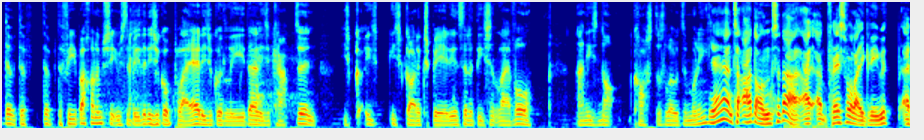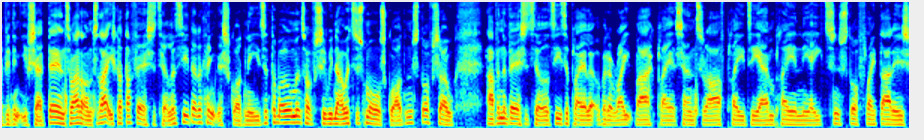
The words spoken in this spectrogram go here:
the, the the the feedback on him seems to be that he's a good player, he's a good leader, he's a captain, he's got he's, he's got experience at a decent level, and he's not cost us loads of money. Yeah, and to add on to that, I, first of all, I agree with everything you've said there. And to add on to that, he's got that versatility that I think this squad needs at the moment. Obviously, we know it's a small squad and stuff, so having the versatility to play a little bit of right back, play at centre half, play DM, play in the eights and stuff like that is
